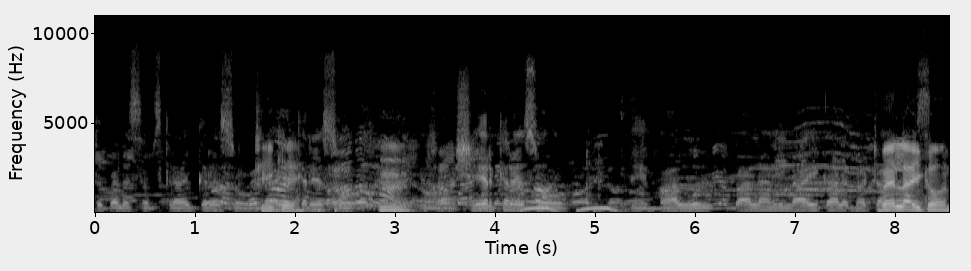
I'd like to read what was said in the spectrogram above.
تو پہلے سبسکرائب کرے سو ٹھیک لائک۔ کرے سو اور شیئر کرے سو۔ تے بال بالن لائک والے button bell icon.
